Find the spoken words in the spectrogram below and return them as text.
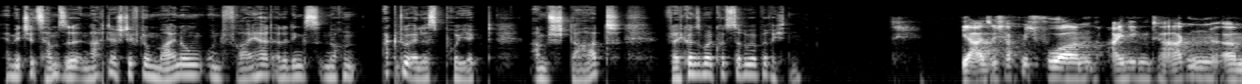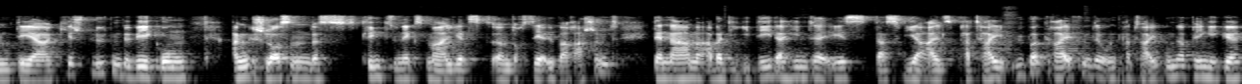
Herr Mitsch, jetzt haben Sie nach der Stiftung Meinung und Freiheit allerdings noch ein aktuelles Projekt am Start. Vielleicht können Sie mal kurz darüber berichten. Ja, also ich habe mich vor einigen Tagen ähm, der Kirschblütenbewegung angeschlossen. Das klingt zunächst mal jetzt ähm, doch sehr überraschend, der Name, aber die Idee dahinter ist, dass wir als parteiübergreifende und parteiunabhängige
